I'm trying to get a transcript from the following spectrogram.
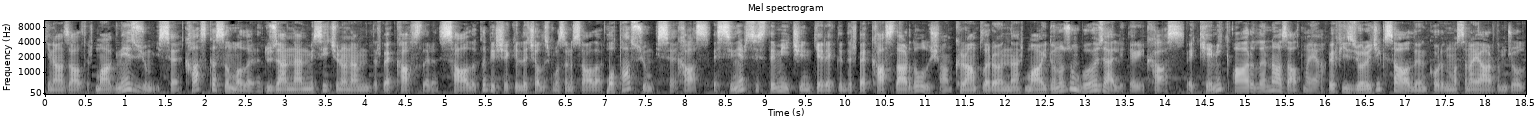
riskini azaltır. Magnezyum ise kas kasılmalarının düzenlenmesi için önemlidir ve kasların sağlıklı bir şekilde çalışmasını sağlar. Potasyum ise kas ve sinir sistemi için gereklidir ve kaslarda oluşan krampları önler. Maydanozun bu özellikleri kas ve kemik ağrılarını azaltmaya ve fizyolojik sağlığın korunmasına yardımcı olur.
